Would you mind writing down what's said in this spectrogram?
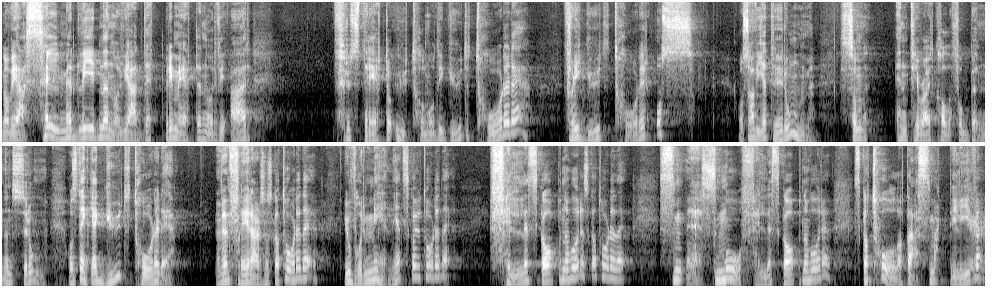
når vi er selvmedlidende, når vi er deprimerte, når vi er frustrerte og utålmodige. Gud tåler det, fordi Gud tåler oss. Og så har vi et rom som N.T. Wright kaller for bønnens rom. Og så tenker jeg Gud tåler det. Men hvem flere er det som skal tåle det? Jo, vår menighet skal jo tåle det. Fellesskapene våre skal tåle det. Eh, småfellesskapene våre skal tåle at det er smerte i livet.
